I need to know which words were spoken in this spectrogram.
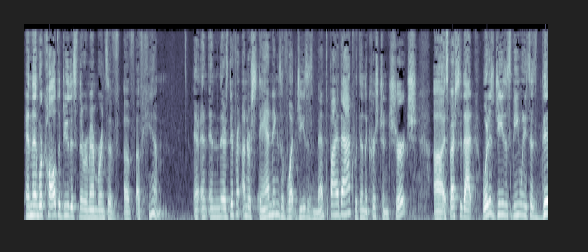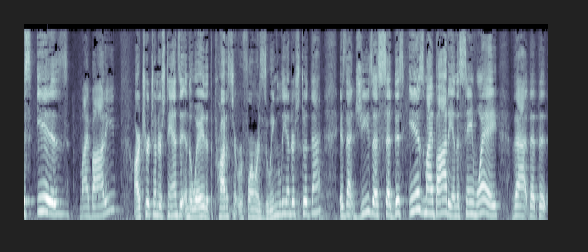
And then we're called to do this in the remembrance of, of, of Him. And, and, there's different understandings of what Jesus meant by that within the Christian church, uh, especially that what does Jesus mean when he says, This is my body? Our church understands it in the way that the Protestant reformer Zwingli understood that, is that Jesus said, This is my body, in the same way that, that the,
